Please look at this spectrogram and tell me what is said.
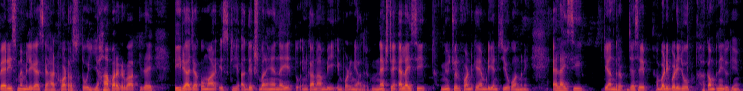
पेरिस में मिलेगा इसका हेडक्वार्टर्स तो यहाँ पर अगर बात की जाए टी राजा कुमार इसके अध्यक्ष बने हैं नए तो इनका नाम भी इंपॉर्टेंट याद रखना। नेक्स्ट है L I C mutual fund के एम डी एंड सी ओ कौन बने? एल आई सी के अंदर, जैसे बड़ी बड़ी जो कंपनीज़ होती हैं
